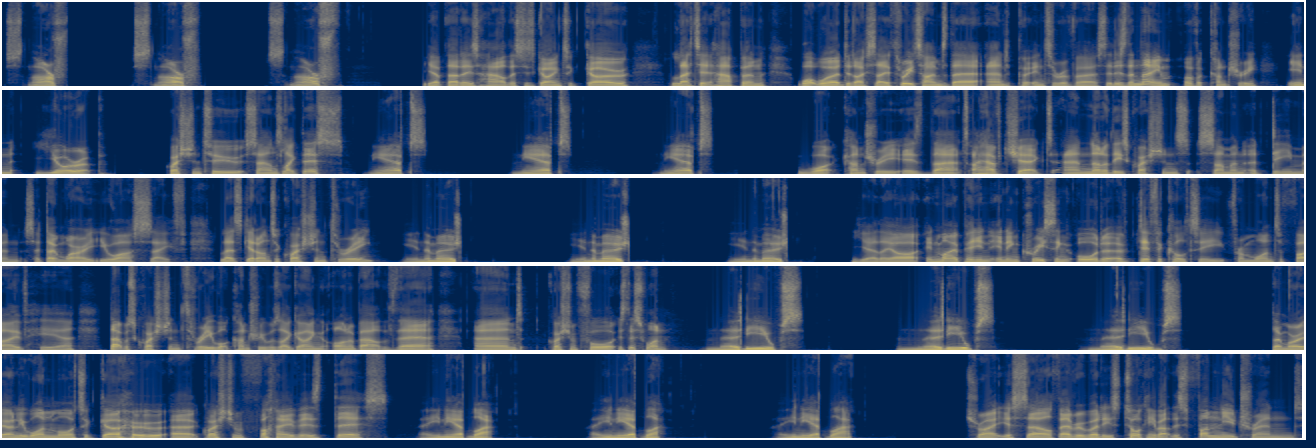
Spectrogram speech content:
Snarf, snarf, snarf. Yep, that is how this is going to go. Let it happen. What word did I say three times there and put into reverse? It is the name of a country in Europe. Question two sounds like this Nieps, Nieps, Nieps. What country is that? I have checked, and none of these questions summon a demon, so don't worry, you are safe. Let's get on to question three. In the merge. In the merge. In the merge. Yeah, they are, in my opinion, in increasing order of difficulty from one to five here. That was question three. What country was I going on about there? And question four is this one. Nadius. Nadius. Nadius. Don't worry, only one more to go. Uh, question five is this. Ainia Black. Ainia Black. Ainia Black. Try it yourself. Everybody's talking about this fun new trend,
